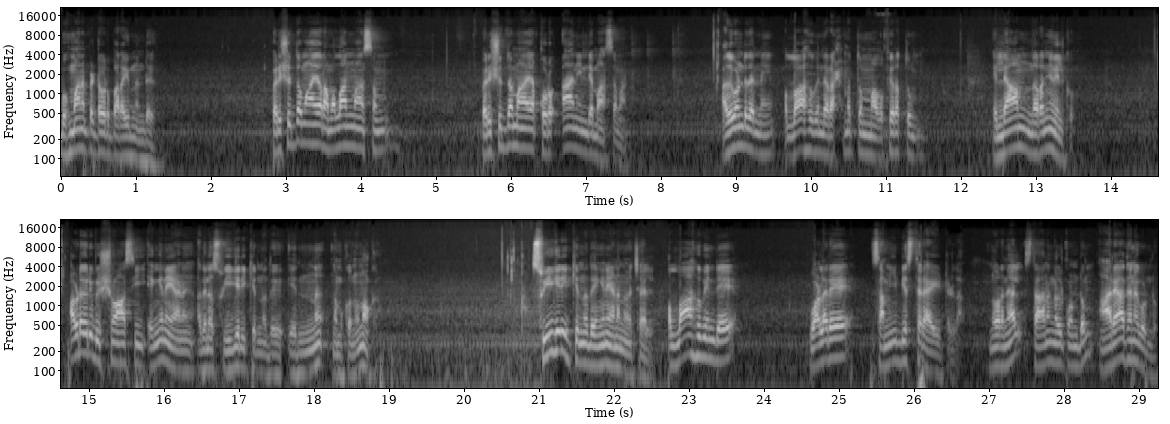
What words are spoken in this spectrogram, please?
ബഹുമാനപ്പെട്ടവർ പറയുന്നുണ്ട് പരിശുദ്ധമായ റമദാൻ മാസം പരിശുദ്ധമായ ഖുർആാനിന്റെ മാസമാണ്. അതുകൊണ്ട് തന്നെ അള്ളാഹുവിന്റെ റഹ്മത്തും മഹഫിറത്തും എല്ലാം നിറഞ്ഞു നിൽക്കും. അവിടെ ഒരു വിശ്വാസി എങ്ങനെയാണ് അതിനെ സ്വീകരിക്കുന്നത് എന്ന് നമുക്കൊന്ന് നോക്കാം. സ്വീകരിക്കുന്നത് എങ്ങനെയാണെന്ന് വെച്ചാൽ അള്ളാഹുവിന്റെ വളരെ സമീപ്യസ്ഥരായിട്ടുള്ള എന്ന് പറഞ്ഞാൽ സ്ഥാനങ്ങൾ കൊണ്ടും ആരാധന കൊണ്ടും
